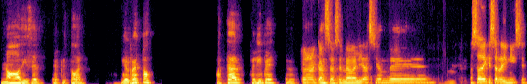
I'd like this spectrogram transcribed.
No, dice el, el Cristóbal. ¿Y el resto? Pascal, Felipe. el- Yo no alcancé a hacer la validación de. O sea, de que se reinicie.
